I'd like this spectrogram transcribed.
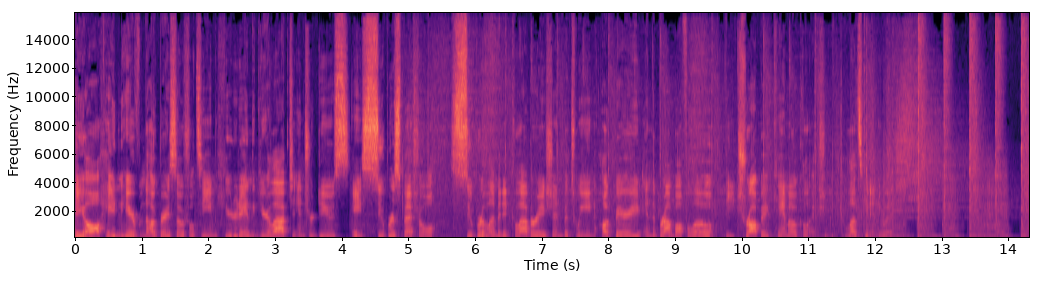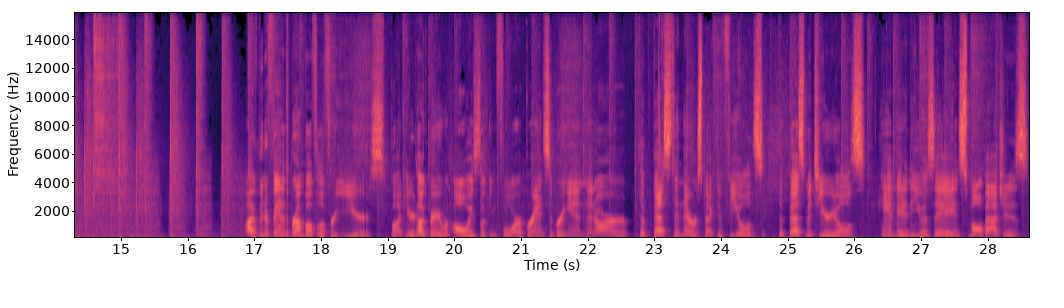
Hey y'all, Hayden here from the Huckberry Social team, here today in the Gear Lab to introduce a super special, super limited collaboration between Huckberry and the Brown Buffalo, the Tropic Camo Collection. Let's get into it. I've been a fan of the Brown Buffalo for years, but here at Huckberry we're always looking for brands to bring in that are the best in their respective fields, the best materials, handmade in the USA in small batches.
